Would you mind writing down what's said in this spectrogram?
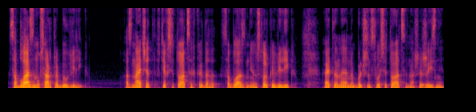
соблазн у Сартра был велик. А значит, в тех ситуациях, когда соблазн не настолько велик, а это, наверное, большинство ситуаций нашей жизни,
